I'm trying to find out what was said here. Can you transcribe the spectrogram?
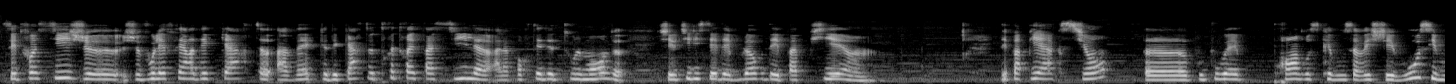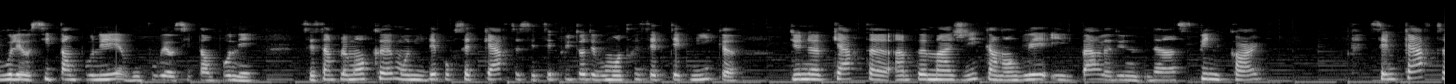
Cette fois-ci, je, je, voulais faire des cartes avec des cartes très très faciles à la portée de tout le monde. J'ai utilisé des blocs, des papiers, euh, des papiers action. Euh, vous pouvez prendre ce que vous avez chez vous. Si vous voulez aussi tamponner, vous pouvez aussi tamponner. C'est simplement que mon idée pour cette carte, c'était plutôt de vous montrer cette technique d'une carte un peu magique. En anglais, il parle d'un spin card. C'est une carte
